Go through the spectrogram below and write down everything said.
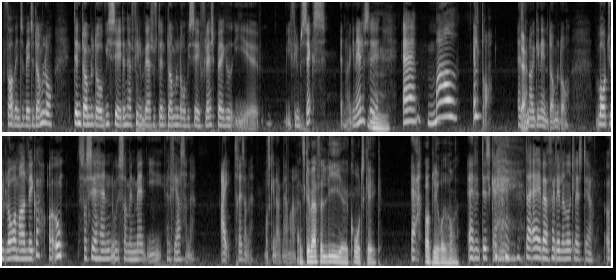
for at vende tilbage til Dumbledore, den Dumbledore, vi ser i den her film, versus den Dumbledore, vi ser i flashbacket i, øh, i film 6 af den originale serie, mm. er meget ældre, altså ja. den originale Dumbledore. Hvor Jude Law er meget lækker og ung, så ser han ud som en mand i 70'erne. Ej, 60'erne, måske nok nærmere. han skal i hvert fald lige øh, gro skæg Ja. og blive rødhåret. Ja, det, det skal han. Der er i hvert fald et eller andet klasse der. Og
